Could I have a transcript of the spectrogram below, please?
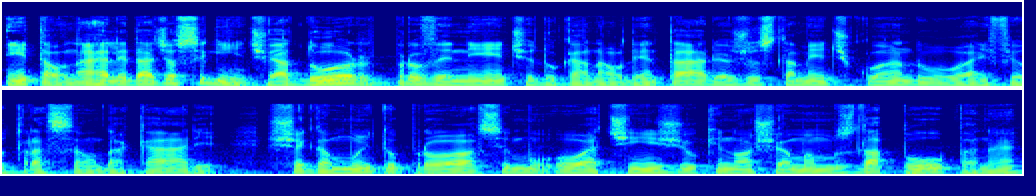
Então, na realidade é o seguinte: a dor proveniente do canal dentário é justamente quando a infiltração da cárie chega muito próximo ou atinge o que nós chamamos da polpa, né?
